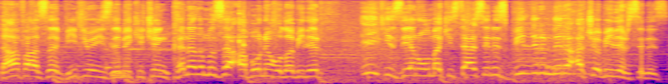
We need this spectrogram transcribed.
Daha fazla video izlemek için kanalımıza abone olabilir. İlk izleyen olmak isterseniz bildirimleri açabilirsiniz.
